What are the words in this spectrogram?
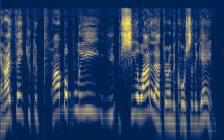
And I think you could probably see a lot of that during the course of the game.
